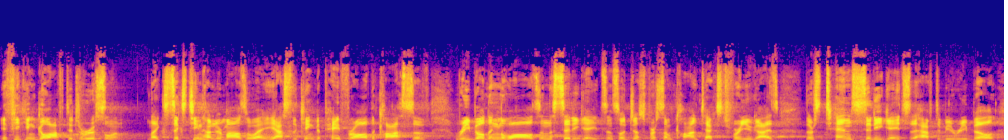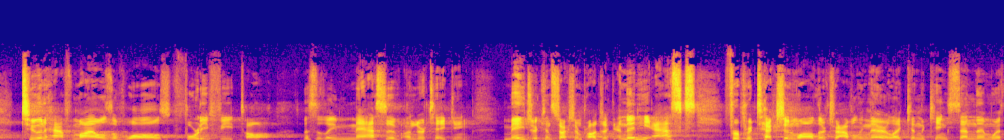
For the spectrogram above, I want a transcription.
if he can go off to Jerusalem like 1,600 miles away. He asked the king to pay for all the costs of rebuilding the walls and the city gates. And so, just for some context for you guys, there's 10 city gates that have to be rebuilt, two and a half miles of walls, 40 feet tall. This is a massive undertaking, major construction project. And then he asks for protection while they're traveling there. Like, can the king send them with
